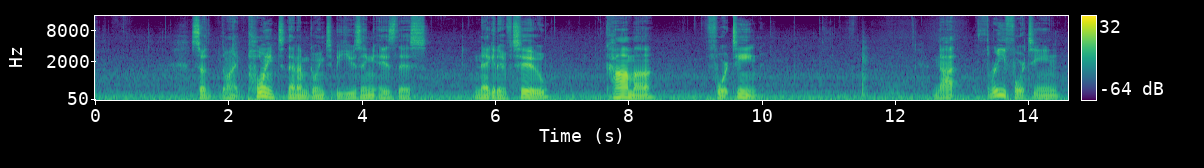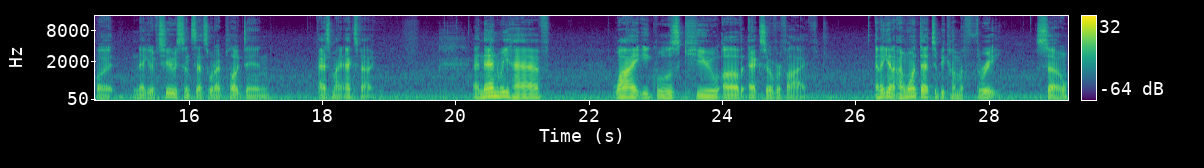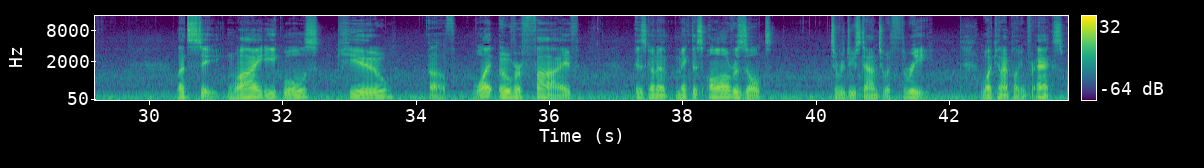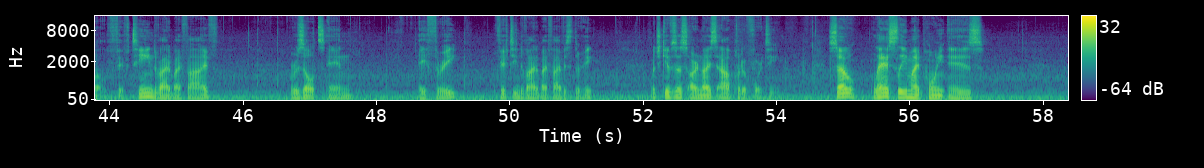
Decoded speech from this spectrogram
So my point that I'm going to be using is this negative 2, comma, 14. Not 314, but negative 2 since that's what I plugged in as my x value. And then we have y equals q of x over 5. And again, I want that to become a 3. So, let's see. y equals q of what over 5 is going to make this all result to reduce down to a 3. What can I plug in for x? Well, 15 divided by 5 results in a 3. 15 divided by 5 is 3, which gives us our nice output of 14. So, lastly, my point is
